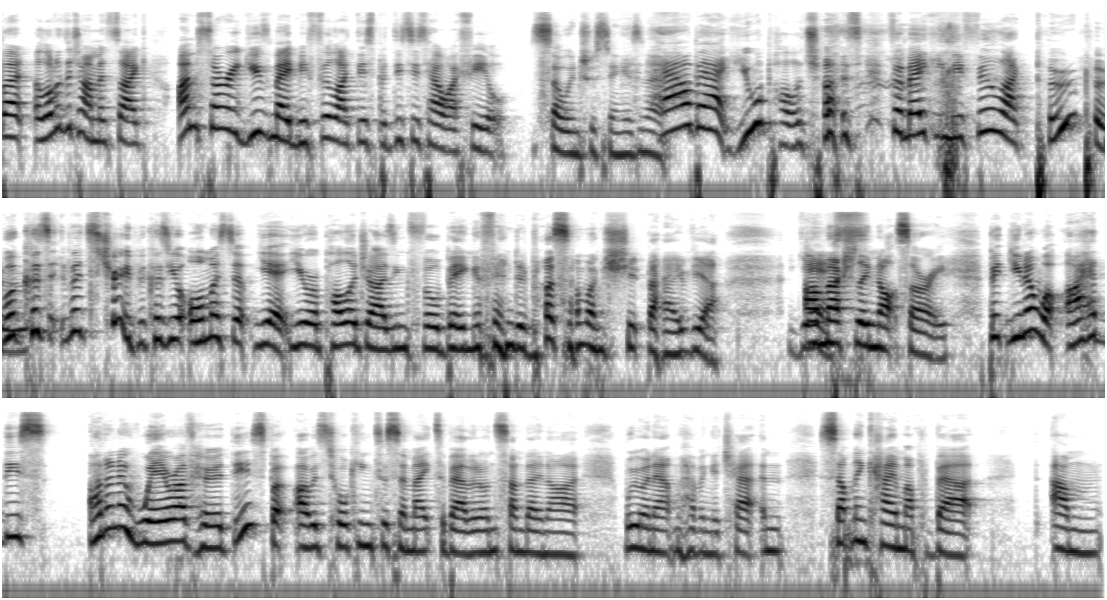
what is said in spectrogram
But a lot of the time, it's like, I'm sorry you've made me feel like this, but this is how I feel. So interesting, isn't it? How about you apologize for making me feel like poo poo? well, because it's true because you're almost a, yeah you're apologizing for being offended by someone's shit behavior. I'm actually not sorry, but you know what? I had this. I don't know where I've heard this, but I was talking to some mates about it on Sunday night. We went out and were having a chat, and something came up about um,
